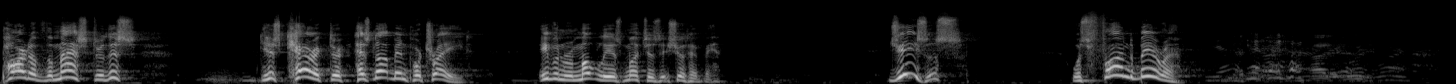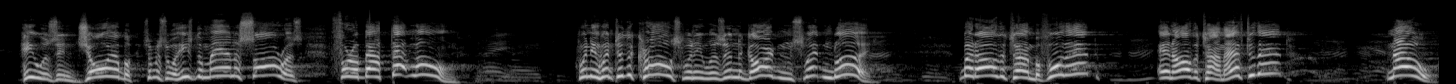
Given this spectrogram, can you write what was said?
part of the master, this his character has not been portrayed even remotely as much as it should have been. Jesus was fun to be around. He was enjoyable. Somebody said, Well, he's the man of sorrows for about that long. When he went to the cross, when he was in the garden sweating blood. But all the time before that, and all the time after that, no.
